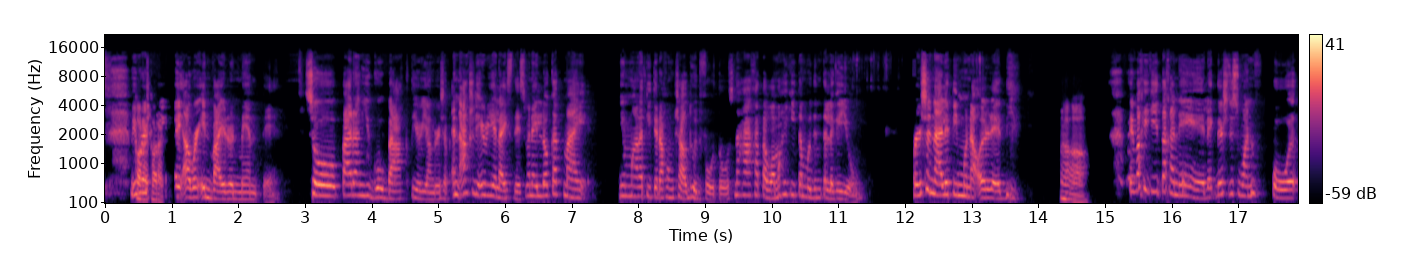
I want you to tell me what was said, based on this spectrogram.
we correct, were correct. by our environment eh So, parang you go back to your younger self. And actually, I realized this. When I look at my, yung mga natitira kong childhood photos, nakakatawa. Makikita mo din talaga yung personality mo na already. Oo. May makikita ka na eh. Like, there's this one po-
